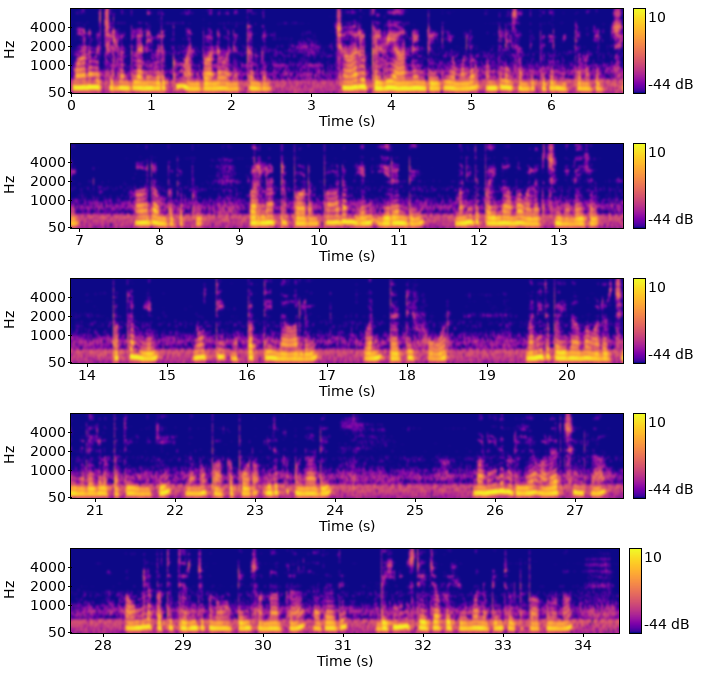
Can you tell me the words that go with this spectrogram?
மாணவ செல்வங்கள் அனைவருக்கும் அன்பான வணக்கங்கள். சாரல் கல்வி ஆன்லைன் ரேடியோ மூலம் உங்களை சந்திப்பதில் மிக்க மகிழ்ச்சி. ஆறாம் வகுப்பு. வரலாற்று பாடம். பாடம் எண் இரண்டு. மனித பரிணாம வளர்ச்சி நிலைகள். பக்கம் எண் நூற்றி முப்பத்தி நாலு. ஒன் தேர்ட்டி ஃபோர் மனித பரிணாம வளர்ச்சி நிலைகளை பற்றி இன்றைக்கி நம்ம பார்க்க போகிறோம் இதுக்கு முன்னாடி மனிதனுடைய வளர்ச்சியில் அவங்கள பற்றி தெரிஞ்சுக்கணும் அப்படின்னு சொன்னாக்கா அதாவது beginning stage of a human அப்படின்னு சொல்லிட்டு பார்க்கணுன்னா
